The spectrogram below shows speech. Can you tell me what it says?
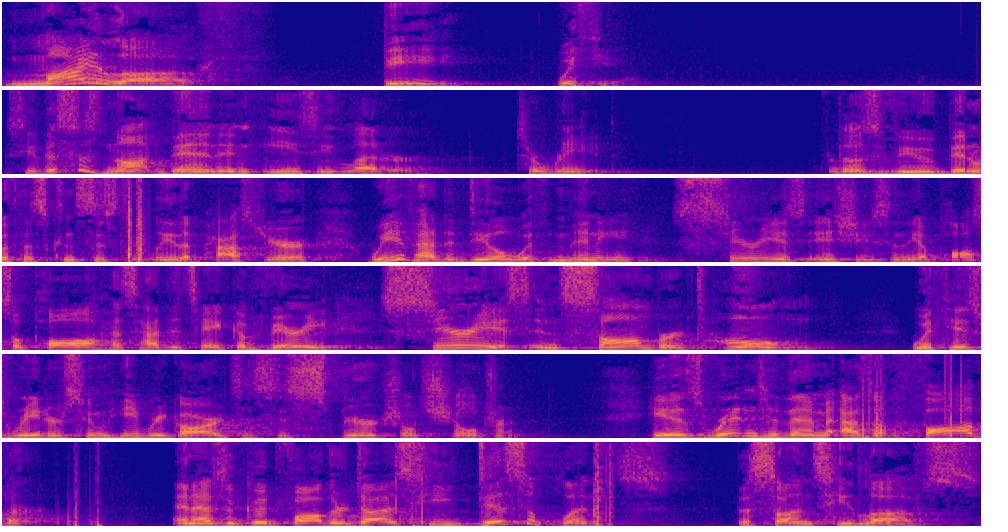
my love be with you. See, this has not been an easy letter to read. For those of you who've been with us consistently the past year, we have had to deal with many serious issues. And the Apostle Paul has had to take a very serious and somber tone with his readers, whom he regards as his spiritual children. He has written to them as a father. And as a good father does, he disciplines the sons he loves.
